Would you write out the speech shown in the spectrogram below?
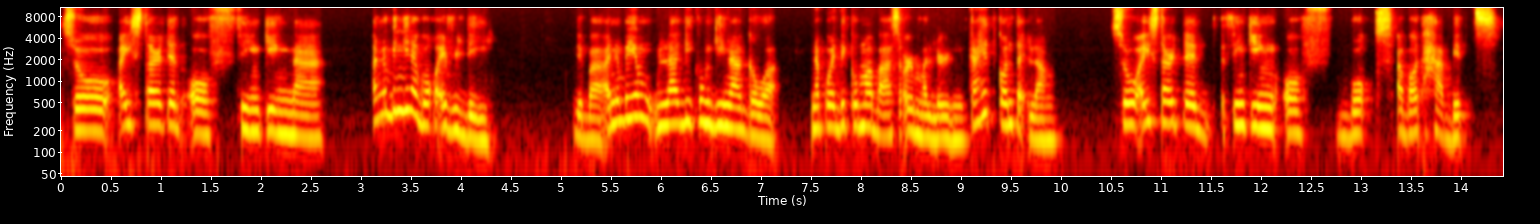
So, I started off thinking na, ano bang ginagawa ko everyday? 'Di ba? Ano ba yung lagi kong ginagawa na pwede ko mabasa or ma-learn kahit konti lang? So I started thinking of books about habits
